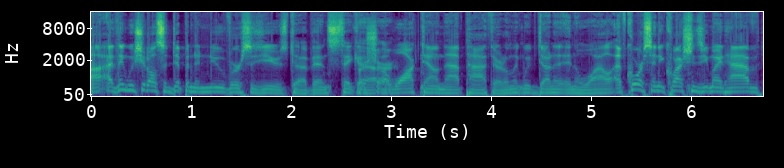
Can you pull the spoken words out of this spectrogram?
Uh, I think we should also dip into new versus used, uh, Vince. Take a, sure. a walk down that path there. I don't think we've done it in a while. Of course, any questions you might have,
